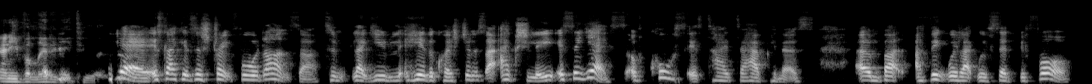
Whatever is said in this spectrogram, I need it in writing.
any validity to it. Yeah, it's like it's a straightforward answer to like you hear the question. It's like actually it's a yes. Of course, it's tied to happiness. Um, but I think we're like we've said before.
